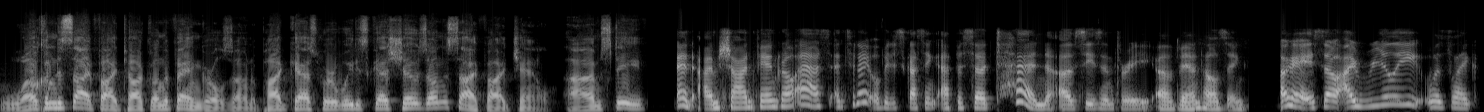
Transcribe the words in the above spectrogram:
Welcome to Sci Fi Talk on the Fangirl Zone, a podcast where we discuss shows on the Syfy Channel. I'm Steve. And I'm Sean Fangirl S, and tonight we'll be discussing episode 10 of season 3 of Van Helsing. Okay, so I really was like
